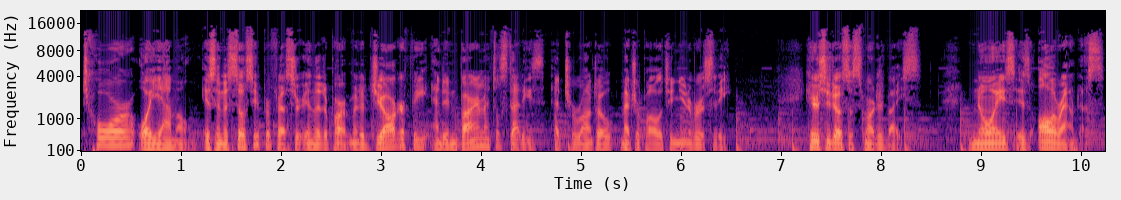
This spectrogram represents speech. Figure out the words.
Tor Oiamo is an associate professor in the Department of Geography and Environmental Studies at Toronto Metropolitan University. Here's your dose of smart advice noise is all around us.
